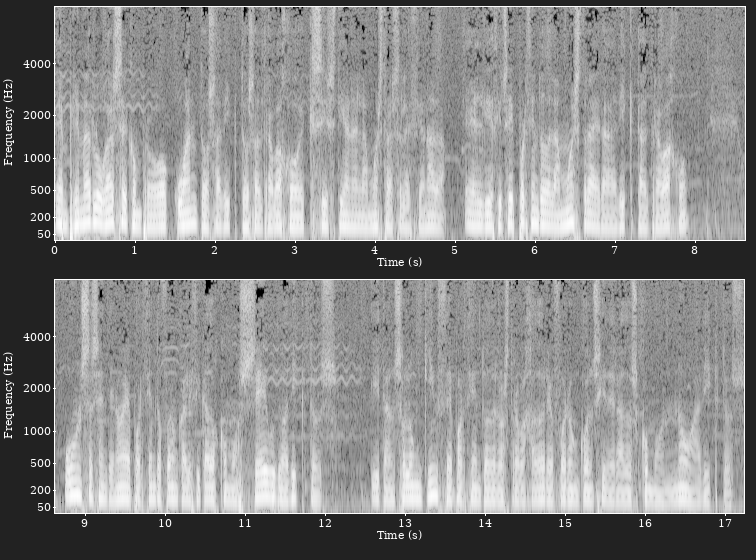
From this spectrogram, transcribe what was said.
En primer lugar, se comprobó cuántos adictos al trabajo existían en la muestra seleccionada. El 16% de la muestra era adicta al trabajo, un 69% fueron calificados como pseudoadictos y tan solo un 15% de los trabajadores fueron considerados como no adictos.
